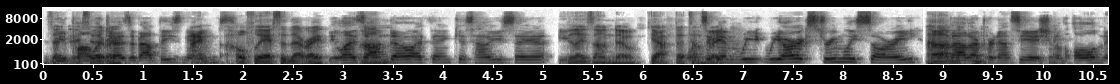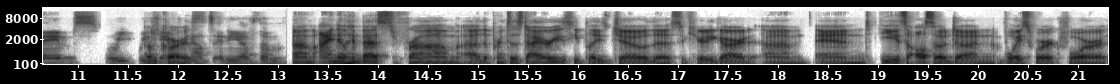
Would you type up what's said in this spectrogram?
Is that, we apologize right? about these names. I, hopefully, I said that right. Elizondo, um, I think, is how you say it. Elizondo. Yeah, that Once sounds again, right. we we are extremely sorry um, about our pronunciation of all names. We we can't course. pronounce any of them. Um, I know him best from uh, the Princess Diaries. He plays Joe, the security guard, um, and he has also done voice work for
